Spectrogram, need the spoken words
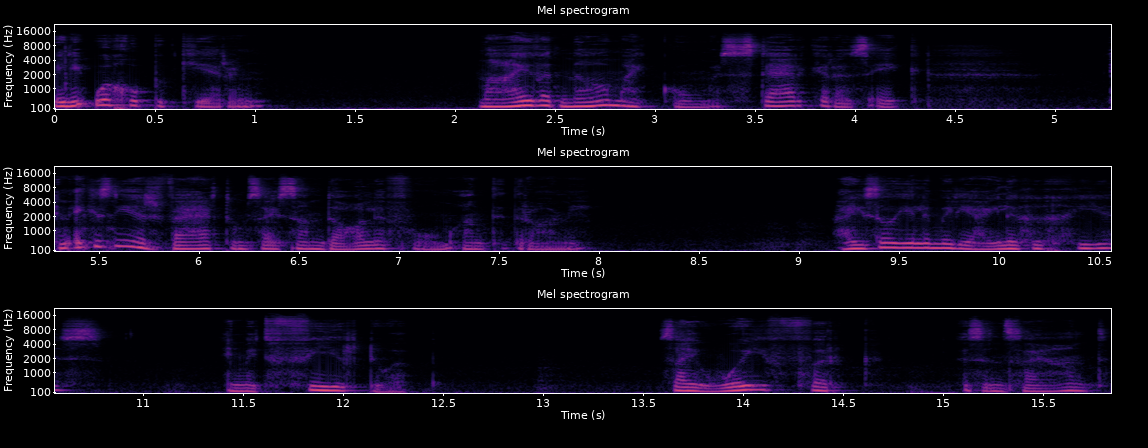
met die oog op bekering Maar hy wat na my kom, is sterker as ek. En ek is nie eers werd om sy sandale vir hom aan te dra nie. Hy sal julle met die Heilige Gees en met vuur doop. Sy hooi vurk is in sy hand.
